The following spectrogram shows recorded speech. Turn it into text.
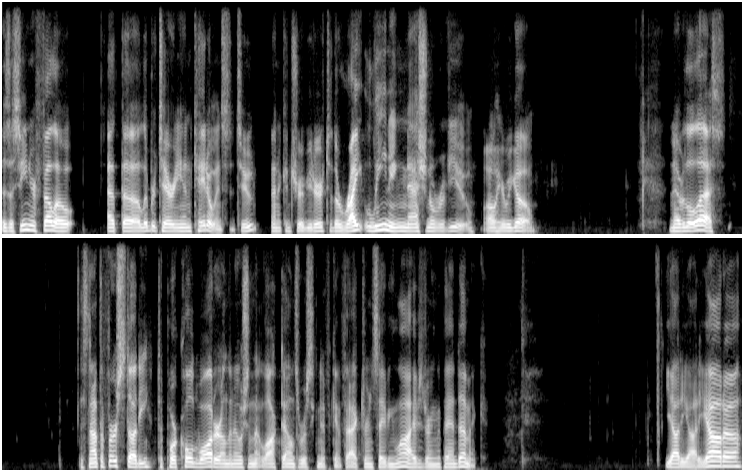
is a senior fellow at the Libertarian Cato Institute and a contributor to the right leaning National Review. Oh, here we go. Nevertheless, it's not the first study to pour cold water on the notion that lockdowns were a significant factor in saving lives during the pandemic. Yada, yada, yada.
